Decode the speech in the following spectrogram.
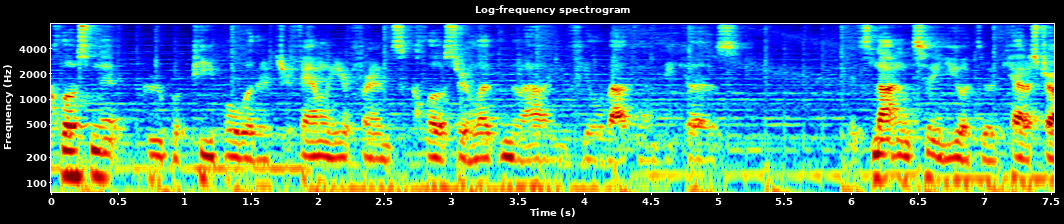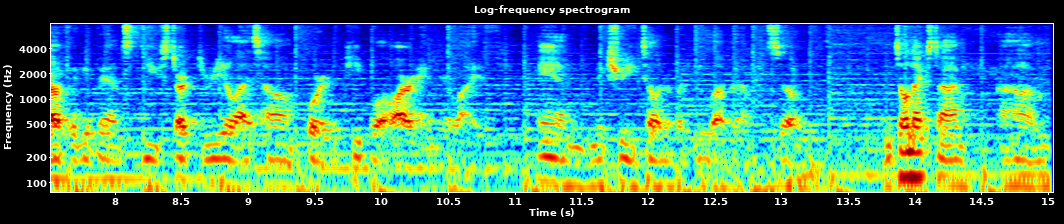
close-knit group of people, whether it's your family your friends, closer, and let them know how you feel about them because it's not until you go through a catastrophic events that you start to realize how important people are in your life. And make sure you tell everybody you love them. So until next time, um,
